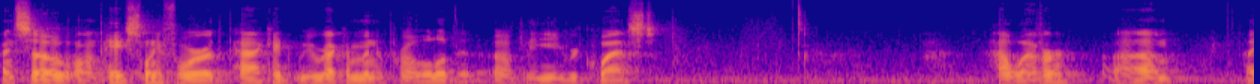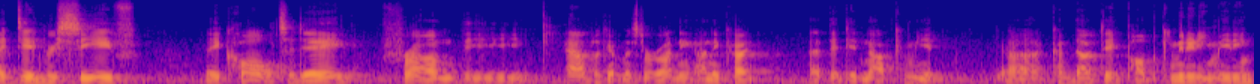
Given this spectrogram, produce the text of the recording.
And so on page 24 of the packet, we recommend approval of the, of the request. However, um, I did receive a call today from the applicant, Mr. Rodney Honeycutt, that they did not commu- uh, conduct a public community meeting.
